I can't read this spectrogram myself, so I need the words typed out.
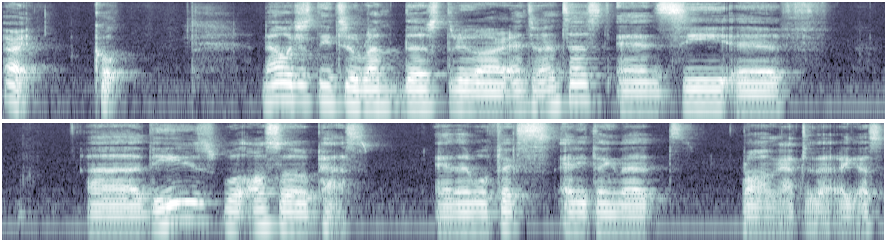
All right, cool. Now we just need to run this through our end-to-end test and see if uh, these will also pass. And then we'll fix anything that's wrong after that, I guess.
